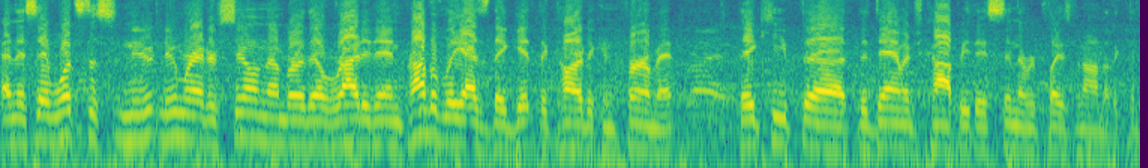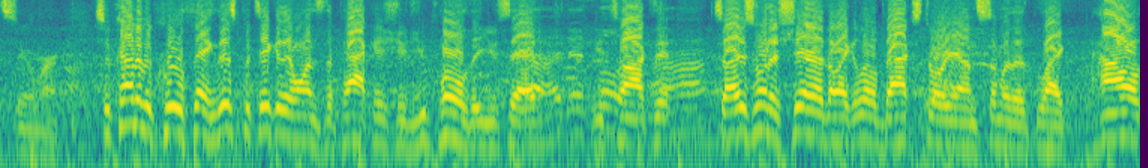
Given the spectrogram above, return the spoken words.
and they say, "What's the numerator serial number?" They'll write it in, probably as they get the car to confirm it. Right. They keep the the damaged copy. They send the replacement on to the consumer. So kind of a cool thing. This particular one's the pack issued. You pulled it. You said Yeah, I did you pull it. talked Uh-huh. it. So I just want to share like a little backstory on some of the like how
